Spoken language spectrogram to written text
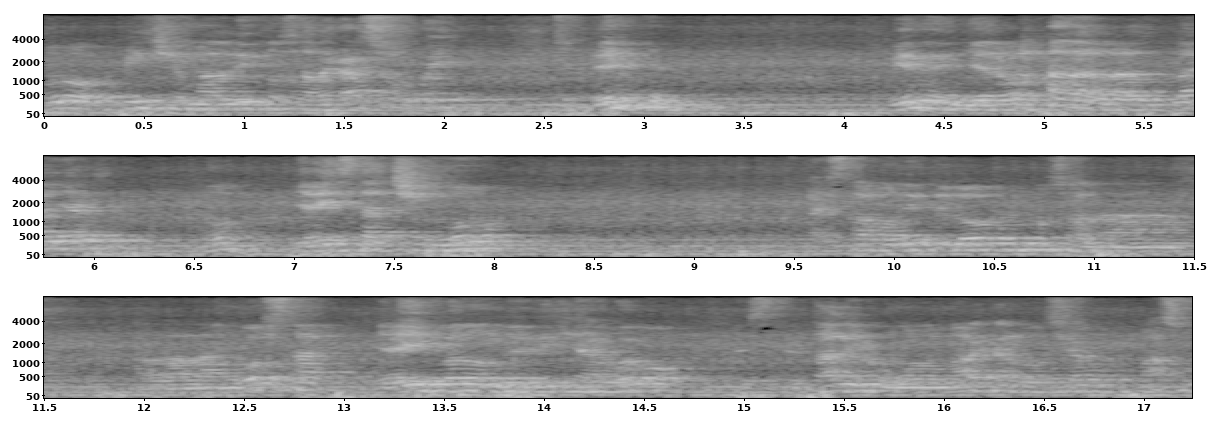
puro pinche maldito sargazo, güey. ¿eh? Vienen hierbadas las playas, ¿no? Y ahí está chingón. Ahí está bonito y luego fuimos a la, a la langosta y ahí fue donde dije a huevo, tal y como lo marca el boxeador, paso,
